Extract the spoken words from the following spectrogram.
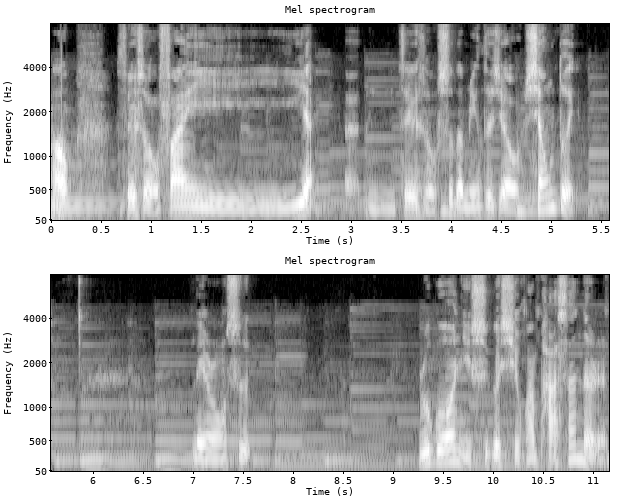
好，随手翻一页。嗯，這首诗的名字叫《相对》，内容是。如果你是个喜欢爬山的人，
